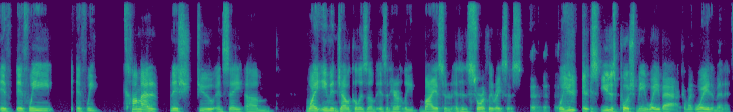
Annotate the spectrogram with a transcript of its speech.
if if we if we come at an issue and say um white evangelicalism is inherently biased and, and historically racist well you just you just push me way back i'm like wait a minute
